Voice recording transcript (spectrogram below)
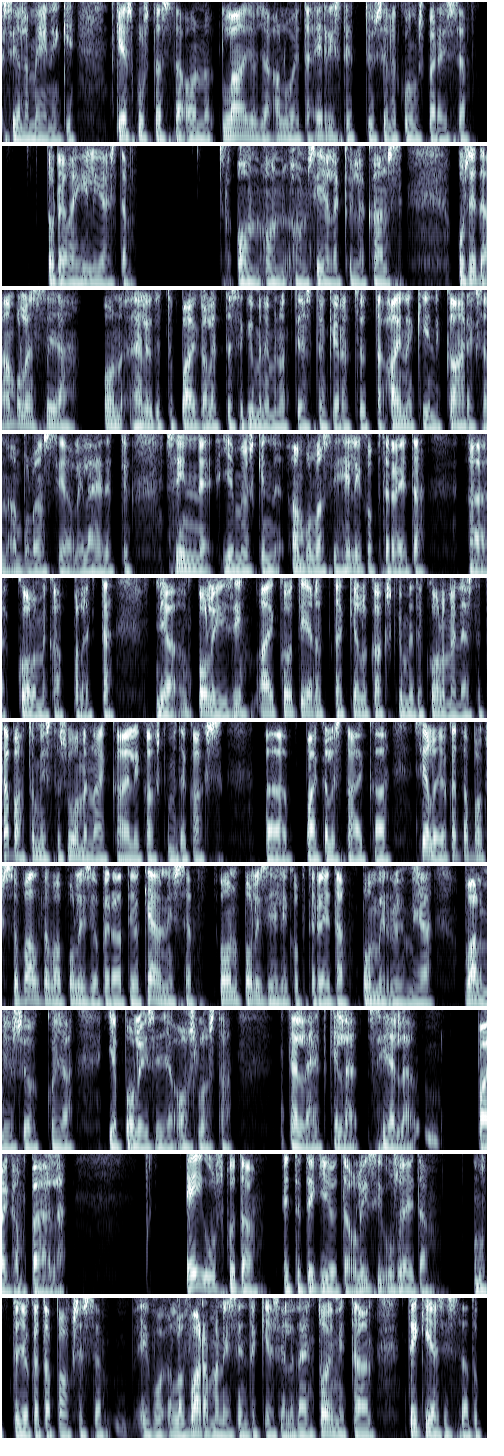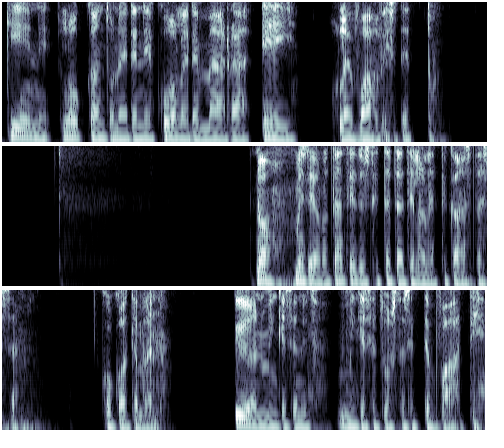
siellä meininki. Keskustassa on laajoja alueita eristetty siellä Kungsbergissä. Todella hiljaista on, on, on siellä kyllä kans. Useita ambulansseja on hälytetty paikalle. Tässä 10 minuuttia sitten on kerrottu, että ainakin kahdeksan ambulanssia oli lähetetty sinne ja myöskin ambulanssihelikoptereita ää, kolme kappaletta. Ja poliisi aikoo tiedottaa kello 23 näistä tapahtumista Suomen aikaa, eli 22 ö, paikallista aikaa. Siellä on joka tapauksessa valtava poliisioperaatio käynnissä. On poliisihelikoptereita, pommiryhmiä, valmiusjoukkoja ja poliiseja Oslosta tällä hetkellä siellä paikan päällä. Ei uskota, että tekijöitä olisi useita, mutta joka tapauksessa ei voi olla varma, niin sen takia siellä näin toimitaan. Tekijä siis saatu kiinni, loukkaantuneiden ja kuolleiden määrää ei ole vahvistettu. No, me seurataan tietysti tätä tilannetta kanssa tässä koko tämän yön, minkä se nyt, minkä se tuosta sitten vaatii.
